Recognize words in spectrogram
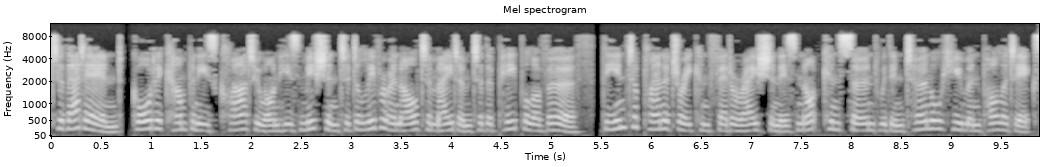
To that end, Gort accompanies Klaatu on his mission to deliver an ultimatum to the people of Earth. The Interplanetary Confederation is not concerned with internal human politics,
